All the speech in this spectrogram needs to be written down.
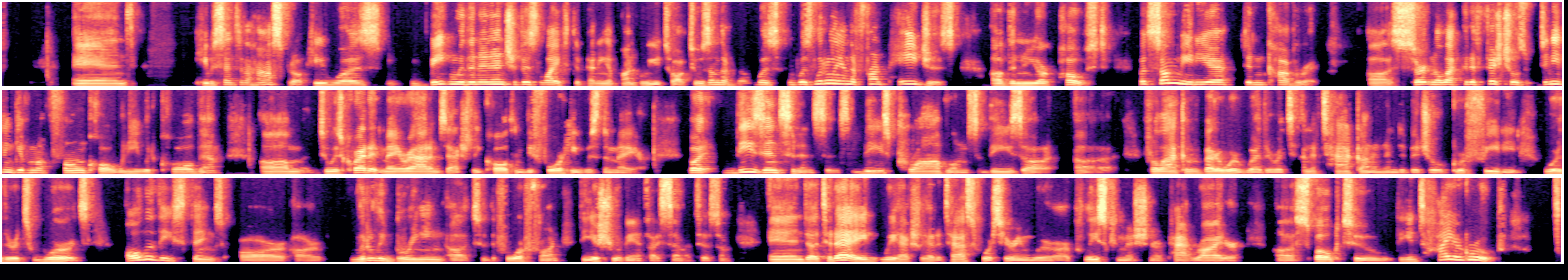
And he was sent to the hospital. He was beaten within an inch of his life, depending upon who you talk to. Was on the was was literally on the front pages of the New York Post, but some media didn't cover it. Uh, certain elected officials didn't even give him a phone call when he would call them. Um, to his credit, Mayor Adams actually called him before he was the mayor. But these incidences, these problems, these, uh, uh, for lack of a better word, whether it's an attack on an individual, graffiti, whether it's words, all of these things are, are literally bringing uh, to the forefront the issue of anti Semitism. And uh, today, we actually had a task force hearing where our police commissioner, Pat Ryder, uh, spoke to the entire group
